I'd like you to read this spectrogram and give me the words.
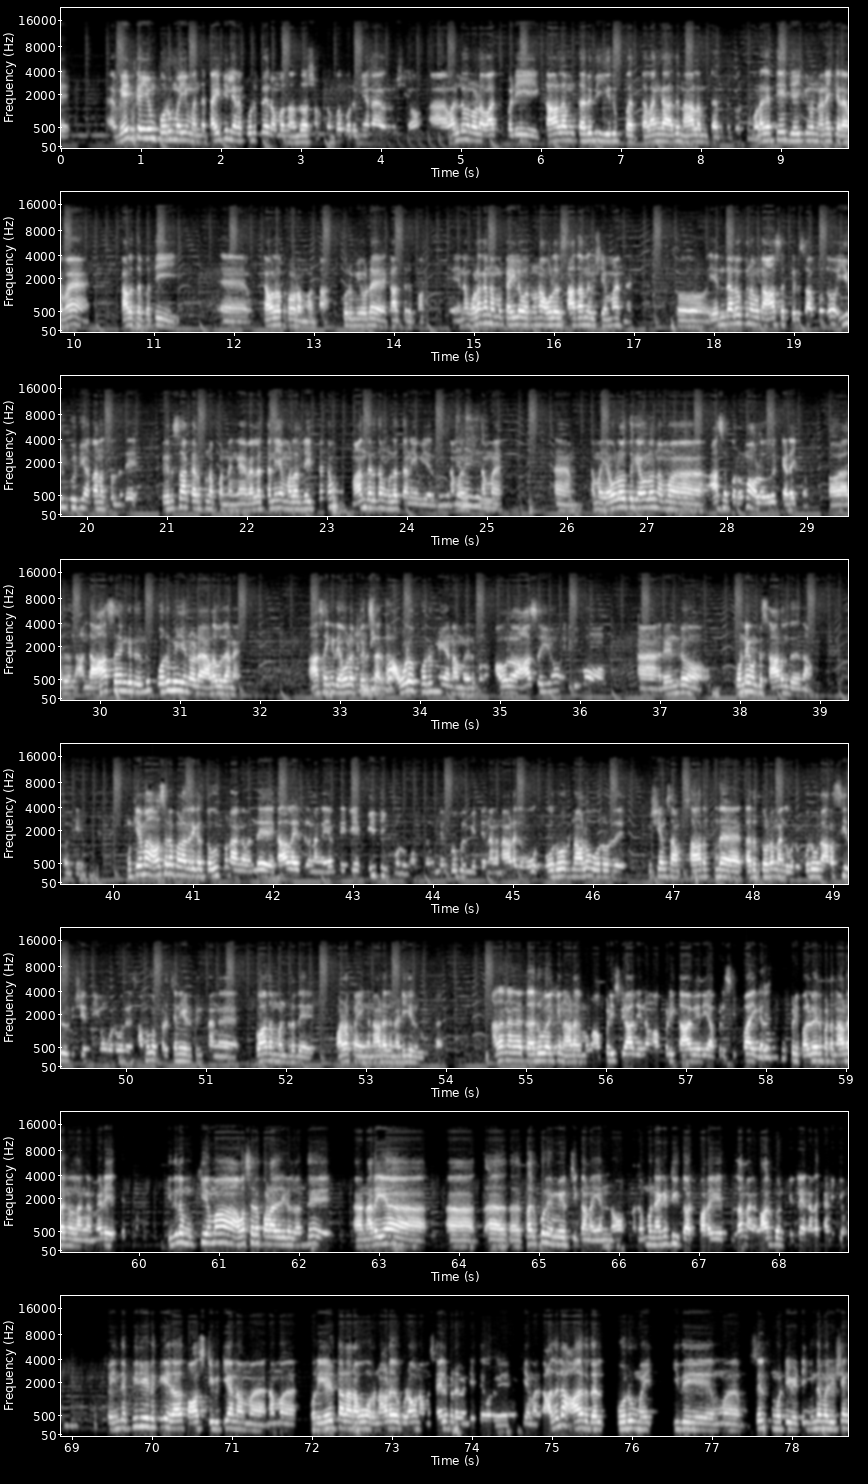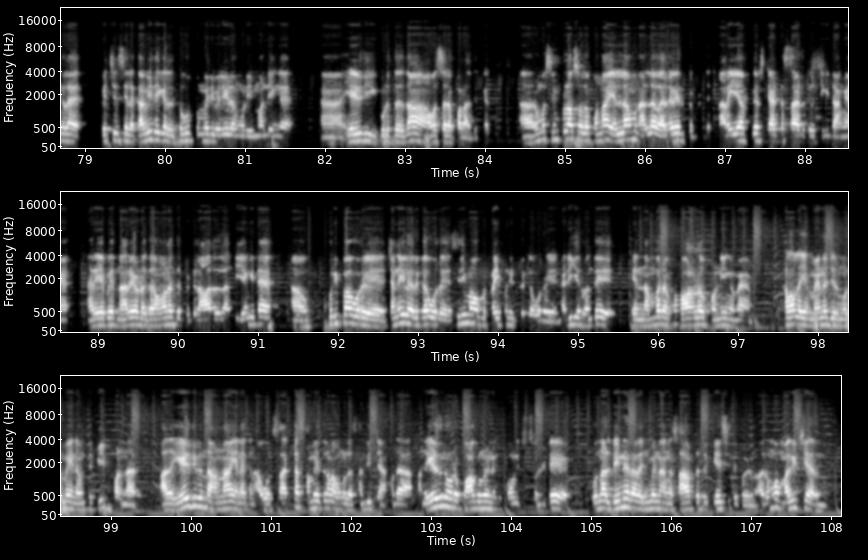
வேட்கையும் பொறுமையும் அந்த டைட்டில் எனக்கு கொடுத்து ரொம்ப சந்தோஷம். ரொம்ப பொறுமையான ஒரு விஷயம். வள்ளுவனோட வாக்குப்படி காலம் கருதி இருப்பர் கலங்காது நாளம் கருது உலகத்தையே ஜெயிக்கணும்னு நினைக்கிறவன் காலத்தை பத்தி ஆஹ், கவலைப்பட மாட்டான். பொறுமையோட காத்திருப்பான். ஏன்னா உலகம் நம்ம கையில வரணும்னா அவ்வளவு சாதாரண விஷயமா என்ன? ஸோ எந்த அளவுக்கு நமக்கு ஆசை பெருசா போதோ ஈர்ப்புதி அதானே சொல்லுது. பெருசா கற்பனை பண்ணுங்க. வெள்ளத்தனிய மலர் நீட்டம் மாந்திரதம் உள்ள தனிய உயர்வு. நம்ம நம்ம நம்ம எவ்வளவுக்கு எவ்வளவு நம்ம ஆசைப்படுறோமோ அவ்வளவு கிடைக்கும். அது வந்து அந்த ஆசைங்கிறது வந்து பொறுமையினோட அளவு தானே ஆசைங்கிறது எவ்வளவு பெருசா இருக்கோ அவ்வளவு பொறுமையா நம்ம இருக்கணும். அவ்வளவு ஆசையும் இதுக்கும் ரெண்டும் ஒன்னே ஒன்று சார்ந்ததுதான். ஓகே. முக்கியமா அவசரப்படாதீர்கள். தொகுப்பு நாங்க வந்து காலயத்துல நாங்க எவ்ரிடே மீட்டிங் போடுவோம். கூகுள் மீட் நாங்க நாடகம் ஒ- ஒரு ஒரு நாளும் ஒரு ஒரு விஷயம் சார்ந்த கருத்தோட நாங்க ஒரு ஒரு ஒரு அரசியல் விஷயத்தையும் ஒரு ஒரு சமூக பிரச்சனையும் எடுத்துக்கிட்டு நாங்க விவாதம் பண்றது வழக்கம் எங்க நாடக நடிகர்கள் அதை நாங்க கருவாக்கி நாடகம் அப்படி சுயாதீனம் அப்படி காவேரி அப்படி சிப்பாய்கள் இப்படி பல்வேறுபட்ட நாடகங்கள் நாங்க மேடை ஏற்றிருக்கோம் இதுல முக்கியமா அவசரப்படாதீர்கள் வந்து அஹ், நிறைய தற்கொலை முயற்சிக்கான எண்ணம் ரொம்ப நெகட்டிவ் தாட் பரவியது தான் நாங்க லாக்டவுன் பீரியட்ல என்னால கணிக்க முடியும். ஸோ இந்த பீரியடுக்கு ஏதாவது பாசிட்டிவிட்டியா நம்ம நம்ம ஒரு எழுத்தாளராகவும் ஒரு நாடக கூடவும் நம்ம செயல்பட வேண்டியது ஒரு முக்கியமா இருக்கு. அதுல ஆறுதல் பொறுமை இது செல்ஃப் மோட்டிவேட்டிங் இந்த மாதிரி விஷயங்களை வச்சு சில கவிதைகள் தொகுப்பு மாதிரி வெளியிட முடியுமான்னு நீங்க அஹ், எழுதி கொடுத்ததுதான் அவசரப்படாதீர்கள். ஆஹ் ரொம்ப சிம்பிளா சொல்ல போனா எல்லாமும் நல்ல வரவேற்பு பெற்று நிறைய பேர் ஸ்டேட்டஸா எடுத்து வச்சுக்கிட்டாங்க. நிறைய பேர் நிறையோட கவனத்தை பெற்று ஆறுதல் ஆச்சு என்கிட்ட குறிப்பா ஒரு சென்னையில இருக்க ஒரு சினிமாவுக்கு ட்ரை பண்ணிட்டு இருக்க ஒரு நடிகர் வந்து என் நம்பரை ஃபாலோ பண்ணிங்க மேம் கலாலய மேனேஜர் மூலமா என்னை வந்து பீட் பண்ணார். அதை எழுதியிருந்த அண்ணா எனக்கு நான் ஒரு சட்ட சமயத்துல நான் அவங்கள சந்திச்சேன். அந்த அந்த எழுதினவரை பார்க்கணும்னு எனக்கு தோணுச்சு சொல்லிட்டு ஒரு நாள் டின்னர் அரேஞ்ச்மெண்ட் நாங்க சாப்பிட்டது பேசிட்டு போயிருந்தோம் அது ரொம்ப மகிழ்ச்சியா இருந்தது.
